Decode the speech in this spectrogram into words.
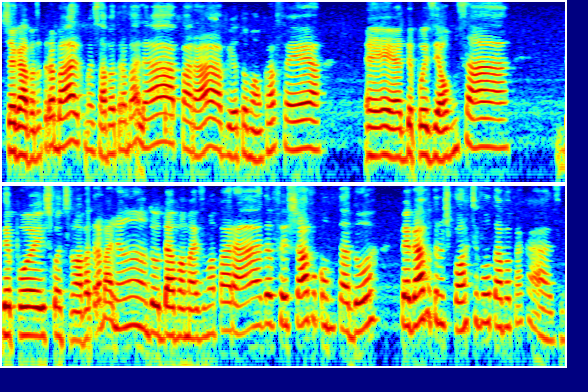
Chegava no trabalho, começava a trabalhar, parava, ia tomar um café, é, depois ia almoçar, depois continuava trabalhando, dava mais uma parada, fechava o computador, pegava o transporte e voltava para casa.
